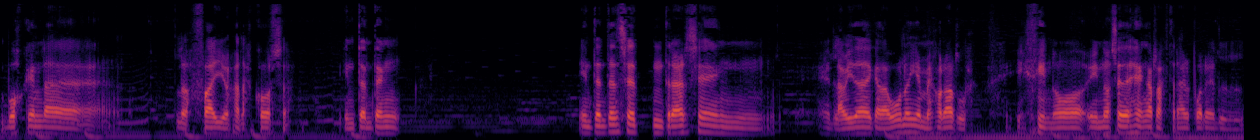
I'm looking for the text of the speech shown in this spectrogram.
Busquen la- los fallos a las cosas. Intenten intenten centrarse en, la vida de cada uno y en mejorarla. Y no, y no se dejen arrastrar por el,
